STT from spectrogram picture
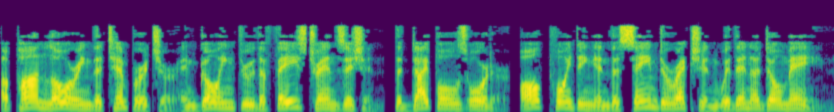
Upon lowering the temperature and going through the phase transition, the dipoles order, all pointing in the same direction within a domain.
